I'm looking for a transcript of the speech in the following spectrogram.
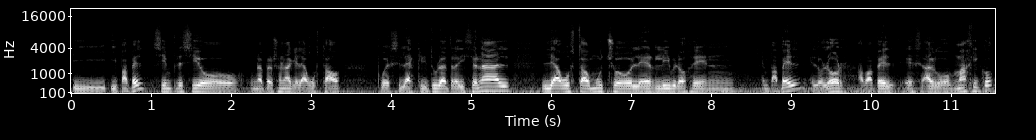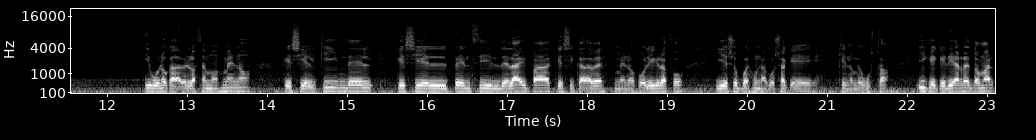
y, papel. Siempre he sido una persona que le ha gustado pues la escritura tradicional, le ha gustado mucho leer libros en, en papel, el olor a papel es algo mágico y bueno, cada vez lo hacemos menos, que si el Kindle, que si el pencil del iPad, que si cada vez menos bolígrafo y eso pues es una cosa que, que no me gusta y que quería retomar,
